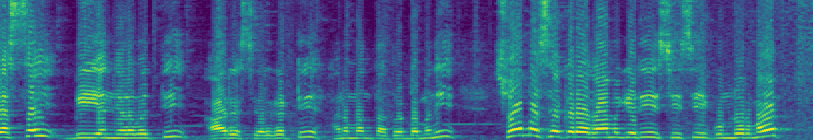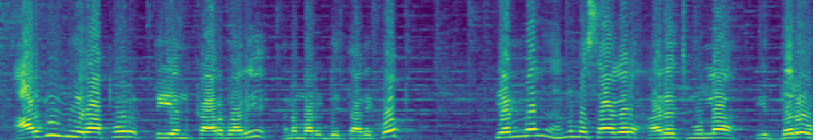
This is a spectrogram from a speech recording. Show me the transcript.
SI BN Yalavatti, R S Yaragatti, Hanumantha Doddamani, Somashekhara Ramagiri, CC Gundurmath R V Veerapur TN Karbari Hanumareddy Tarikop MN Hanumasagar, R H Mulla ಇದ್ದರು.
